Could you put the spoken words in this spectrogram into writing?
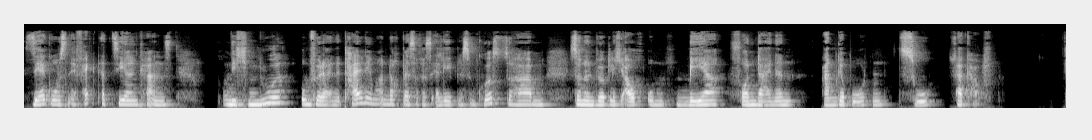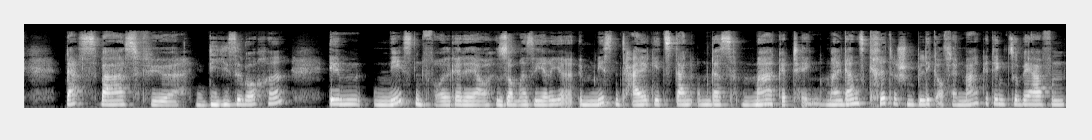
sehr großen Effekt erzielen kannst. Nicht nur, um für deine Teilnehmer ein noch besseres Erlebnis im Kurs zu haben, sondern wirklich auch, um mehr von deinen Angeboten zu verkaufen. Das war's für diese Woche. Im nächsten Folge der Sommerserie, im nächsten Teil geht's dann um das Marketing. Mal einen ganz kritischen Blick auf dein Marketing zu werfen.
